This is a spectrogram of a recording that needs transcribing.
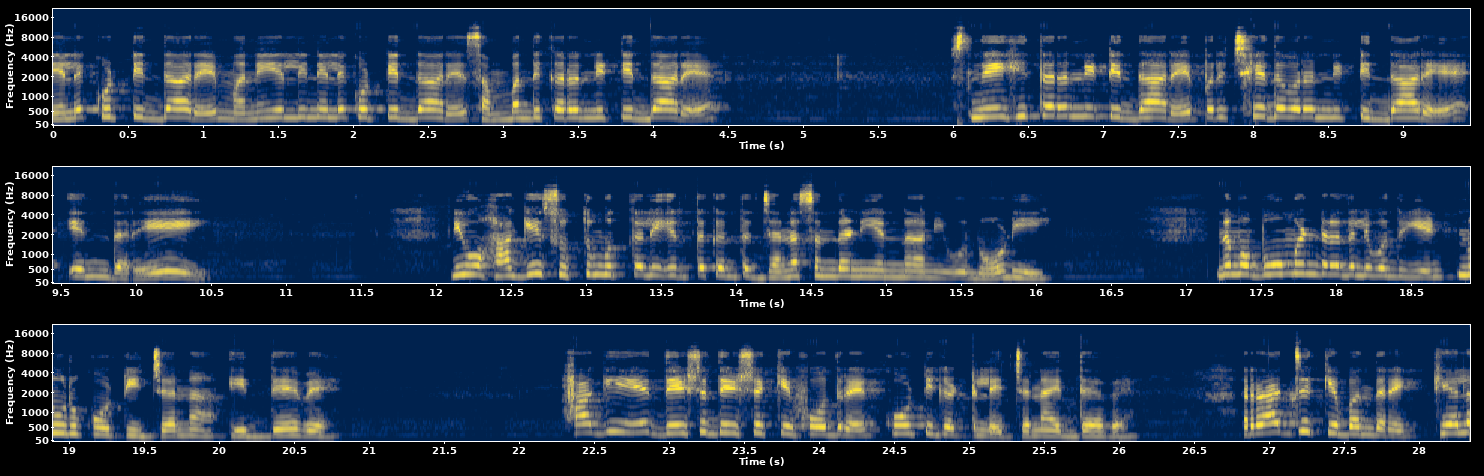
ನೆಲೆ ಕೊಟ್ಟಿದ್ದಾರೆ, ಮನೆಯಲ್ಲಿ ನೆಲೆ ಕೊಟ್ಟಿದ್ದಾರೆ, ಸಂಬಂಧಿಕರನ್ನಿಟ್ಟಿದ್ದಾರೆ, ಸ್ನೇಹಿತರನ್ನಿಟ್ಟಿದ್ದಾರೆ, ಪರಿಚಯದವರನ್ನಿಟ್ಟಿದ್ದಾರೆ ಎಂದರೆ ನೀವು ಹಾಗೆ ಸುತ್ತಮುತ್ತಲೇ ಇರ್ತಕ್ಕಂಥ ಜನಸಂದಣಿಯನ್ನು ನೀವು ನೋಡಿ, ನಮ್ಮ ಭೂಮಂಡಲದಲ್ಲಿ ಒಂದು ಎಂಟುನೂರು ಕೋಟಿ ಜನ ಇದ್ದೇವೆ. ಹಾಗೆಯೇ ದೇಶ ದೇಶಕ್ಕೆ ಹೋದರೆ ಕೋಟಿಗಟ್ಟಲೆ ಜನ ಇದ್ದೇವೆ. ರಾಜ್ಯಕ್ಕೆ ಬಂದರೆ ಕೆಲ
